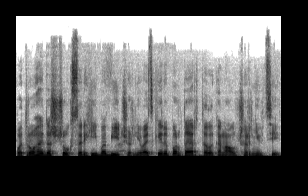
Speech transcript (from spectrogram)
Петро Гайдащук, Сергій Бабій, Чернівецький репортер, телеканал Чернівці.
